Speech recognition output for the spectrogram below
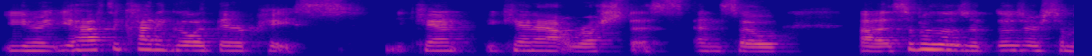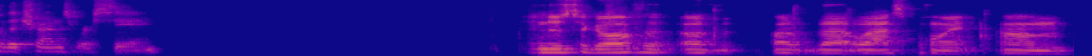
you know you have to kind of go at their pace you can't you can't outrush this and so uh, some of those are those are some of the trends we're seeing And just to go off of, of, of that last point, um,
